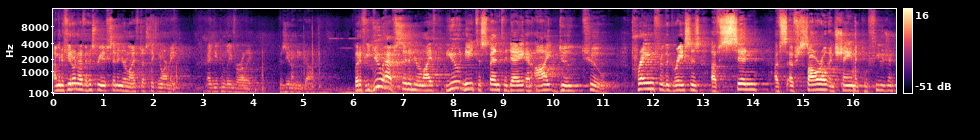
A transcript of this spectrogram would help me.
I mean, if you don't have a history of sin in your life, just ignore me. And you can leave early because you don't need God. But if you do have sin in your life, you need to spend today, and I do too, praying for the graces of sin of, of sorrow and shame and confusion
